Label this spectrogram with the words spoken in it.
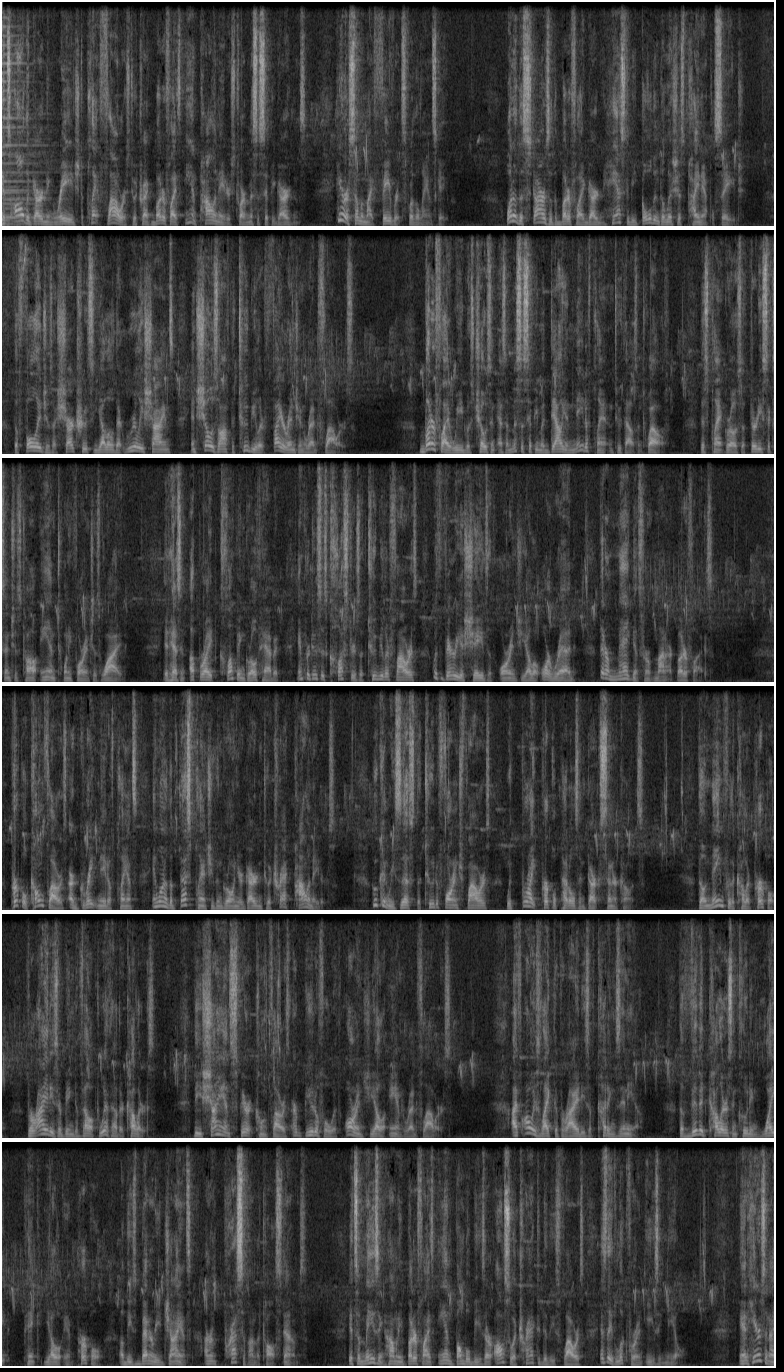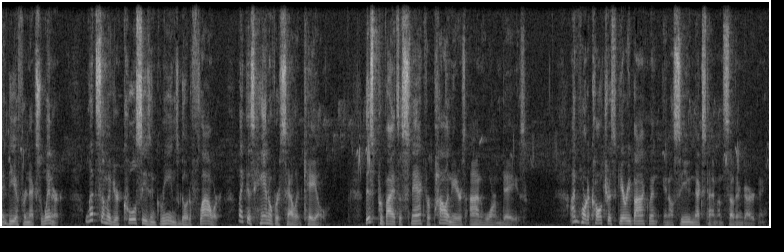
It's all the gardening rage to plant flowers to attract butterflies and pollinators to our Mississippi gardens. Here are some of my favorites for the landscape. One of the stars of the butterfly garden has to be Golden Delicious Pineapple Sage. The foliage is a chartreuse yellow that really shines and shows off the tubular fire engine red flowers. Butterfly weed was chosen as a Mississippi medallion native plant in 2012. This plant grows to 36 inches tall and 24 inches wide. It has an upright, clumping growth habit and produces clusters of tubular flowers with various shades of orange, yellow, or red that are magnets for monarch butterflies. Purple coneflowers are great native plants and one of the best plants you can grow in your garden to attract pollinators. Who can resist the 2 to 4 inch flowers with bright purple petals and dark center cones? Though named for the color purple, varieties are being developed with other colors. These Cheyenne Spirit coneflowers are beautiful with orange, yellow, and red flowers. I've always liked the varieties of cutting zinnia. The vivid colors including white, pink, yellow, and purple of these Benary giants are impressive on the tall stems. It's amazing how many butterflies and bumblebees are also attracted to these flowers as they look for an easy meal. And here's an idea for next winter. Let some of your cool season greens go to flower, like this Hanover salad kale. This provides a snack for pollinators on warm days. I'm horticulturist Gary Bachman, and I'll see you next time on Southern Gardening.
